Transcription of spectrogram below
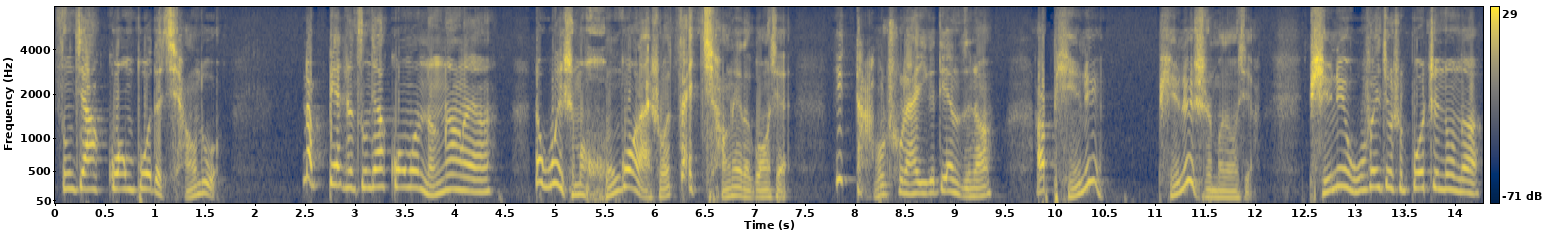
增加光波的强度，那变成增加光波能量了呀？那为什么红光来说，再强烈的光线也打不出来一个电子呢？而频率，频率是什么东西？频率无非就是波振动的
